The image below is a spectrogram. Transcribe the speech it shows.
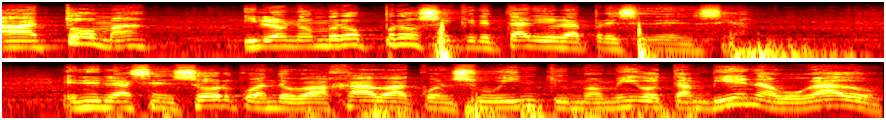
a Toma y lo nombró prosecretario de la presidencia. En el ascensor, cuando bajaba con su íntimo amigo, también abogado,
